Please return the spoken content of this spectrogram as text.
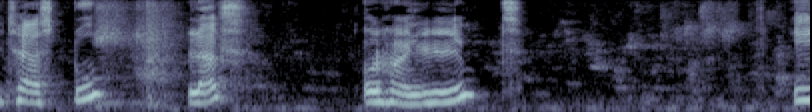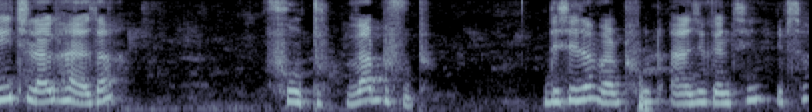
It has two legs or hind limbs. Each leg has a foot, webbed foot. This is a webbed foot. As you can see, it's a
